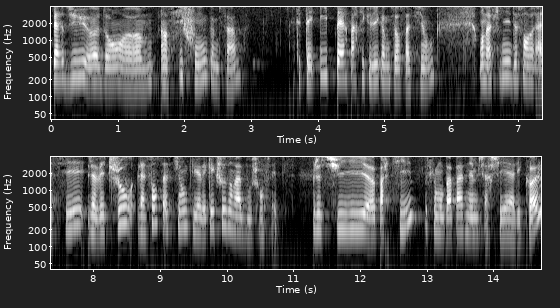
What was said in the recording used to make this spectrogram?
perdue euh, dans euh, un siphon comme ça. C'était hyper particulier comme sensation. On a fini de s'embrasser. J'avais toujours la sensation qu'il y avait quelque chose dans ma bouche en fait. Je suis euh, partie parce que mon papa venait me chercher à l'école.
